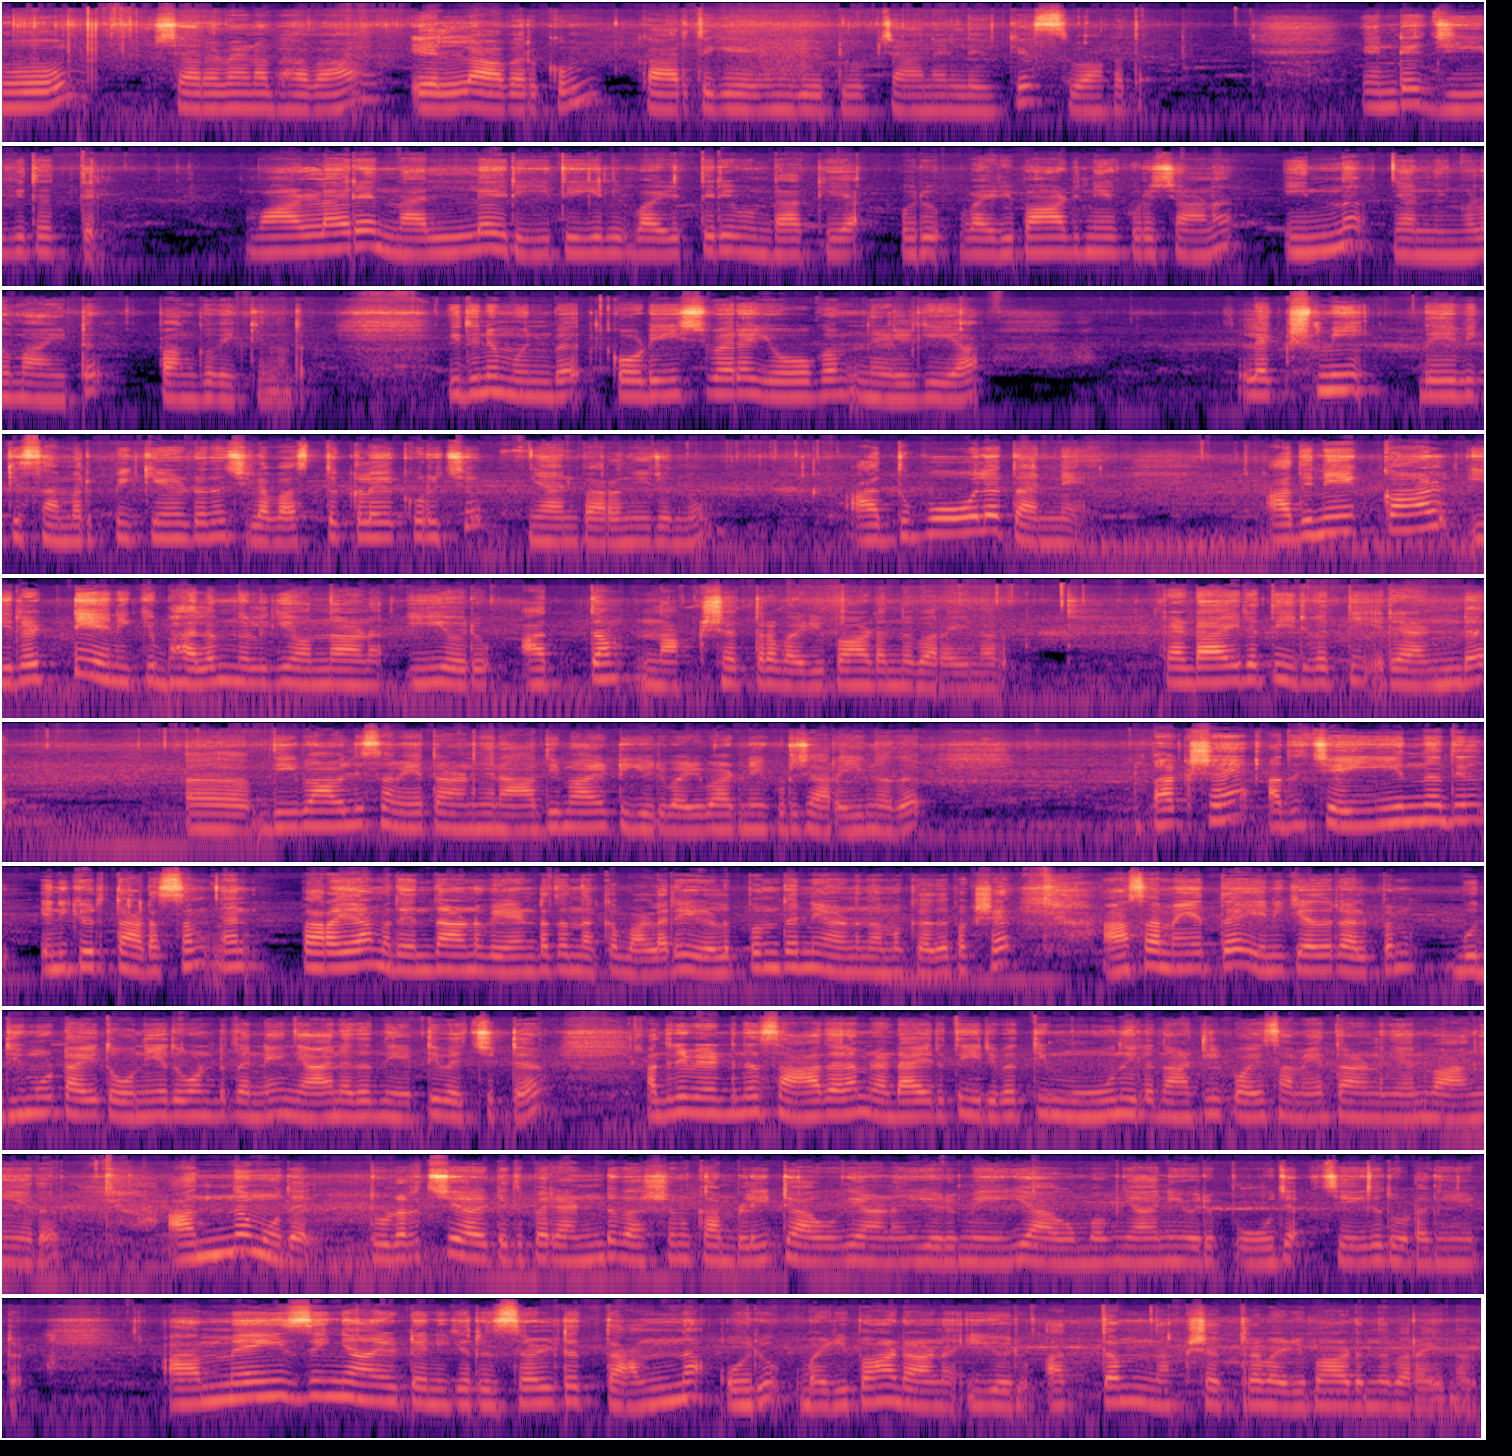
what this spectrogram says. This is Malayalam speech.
ഓം ശരവണ ഭവ എല്ലാവർക്കും കാർത്തികേയൻ യൂട്യൂബ് ചാനലിലേക്ക് സ്വാഗതം. എന്റെ ജീവിതത്തിൽ വളരെ നല്ല രീതിയിൽ വഴിത്തിരിവുണ്ടാക്കിയ ഒരു വഴിപാടിനെക്കുറിച്ചാണ് ഇന്ന് ഞാൻ നിങ്ങളുമായിട്ട് പങ്കുവെക്കുന്നത്. ഇതിനു മുൻപ് കോടീശ്വര യോഗം നൽകിയ ലക്ഷ്മി ദേവിക്ക് സമർപ്പിക്കേണ്ടുന്ന ചില വസ്തുക്കളെക്കുറിച്ച് ഞാൻ പറഞ്ഞിരുന്നു. അതുപോലെ തന്നെ അതിനേക്കാൾ ഇരട്ടി എനിക്ക് ഫലം നൽകിയ ഒന്നാണ് ഈ ഒരു അത്തം നക്ഷത്ര വഴിപാടെന്ന് പറയുന്നത്. രണ്ടായിരത്തി ഇരുപത്തി രണ്ട് ദീപാവലി സമയത്താണ് ഞാൻ ആദ്യമായിട്ട് ഈ ഒരു വഴിപാടിനെ കുറിച്ച് അറിയുന്നത്. പക്ഷേ അത് ചെയ്യുന്നതിൽ എനിക്കൊരു തടസ്സം. ഞാൻ പറയാം അതെന്താണ് വേണ്ടതെന്നൊക്കെ വളരെ എളുപ്പം തന്നെയാണ് നമുക്കത്. പക്ഷേ ആ സമയത്ത് എനിക്കതൊരല്പം ബുദ്ധിമുട്ടായി തോന്നിയത് കൊണ്ട് തന്നെ ഞാനത് നീട്ടി വെച്ചിട്ട് അതിന് വേണ്ടുന്ന സാധനം രണ്ടായിരത്തി ഇരുപത്തി മൂന്നിൽ നാട്ടിൽ പോയ സമയത്താണ് ഞാൻ വാങ്ങിയത്. അന്ന് മുതൽ തുടർച്ചയായിട്ട് ഇതിപ്പോൾ രണ്ട് വർഷം കംപ്ലീറ്റ് ആവുകയാണ് ഈ ഒരു മെയ് ആകുമ്പം ഞാൻ ഈ ഒരു പൂജ ചെയ്തു തുടങ്ങിയിട്ട്. അമേസിംഗ് ആയിട്ട് എനിക്ക് റിസൾട്ട് തന്ന ഒരു വഴിപാടാണ് ഈ ഒരു അത്തം നക്ഷത്ര വഴിപാടെന്ന് പറയുന്നത്.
